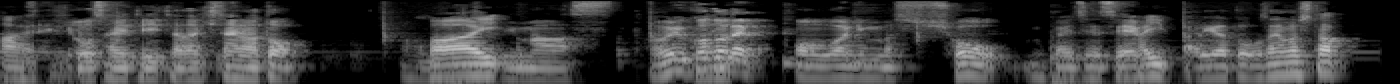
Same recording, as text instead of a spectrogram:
はい。ぜひ押さえていただきたいなと、はい思います。ということで、終わりましょう。向井先生、はいありがとうございました。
